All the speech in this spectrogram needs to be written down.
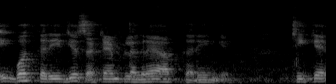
एक बहुत करेजियस अटैम्प्ट लग रहा है, आप करेंगे। ठीक है?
